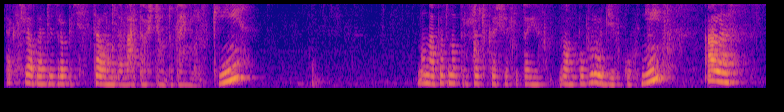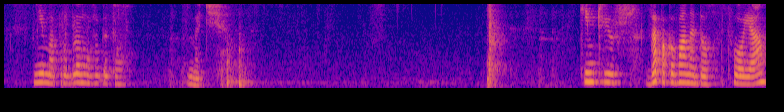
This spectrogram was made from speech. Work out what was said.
Tak trzeba będzie zrobić z całą zawartością tutaj miski. No na pewno troszeczkę się tutaj Wam pobrudzi w kuchni, ale nie ma problemu, żeby to zmyć. Kimchi już zapakowane do słoja.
